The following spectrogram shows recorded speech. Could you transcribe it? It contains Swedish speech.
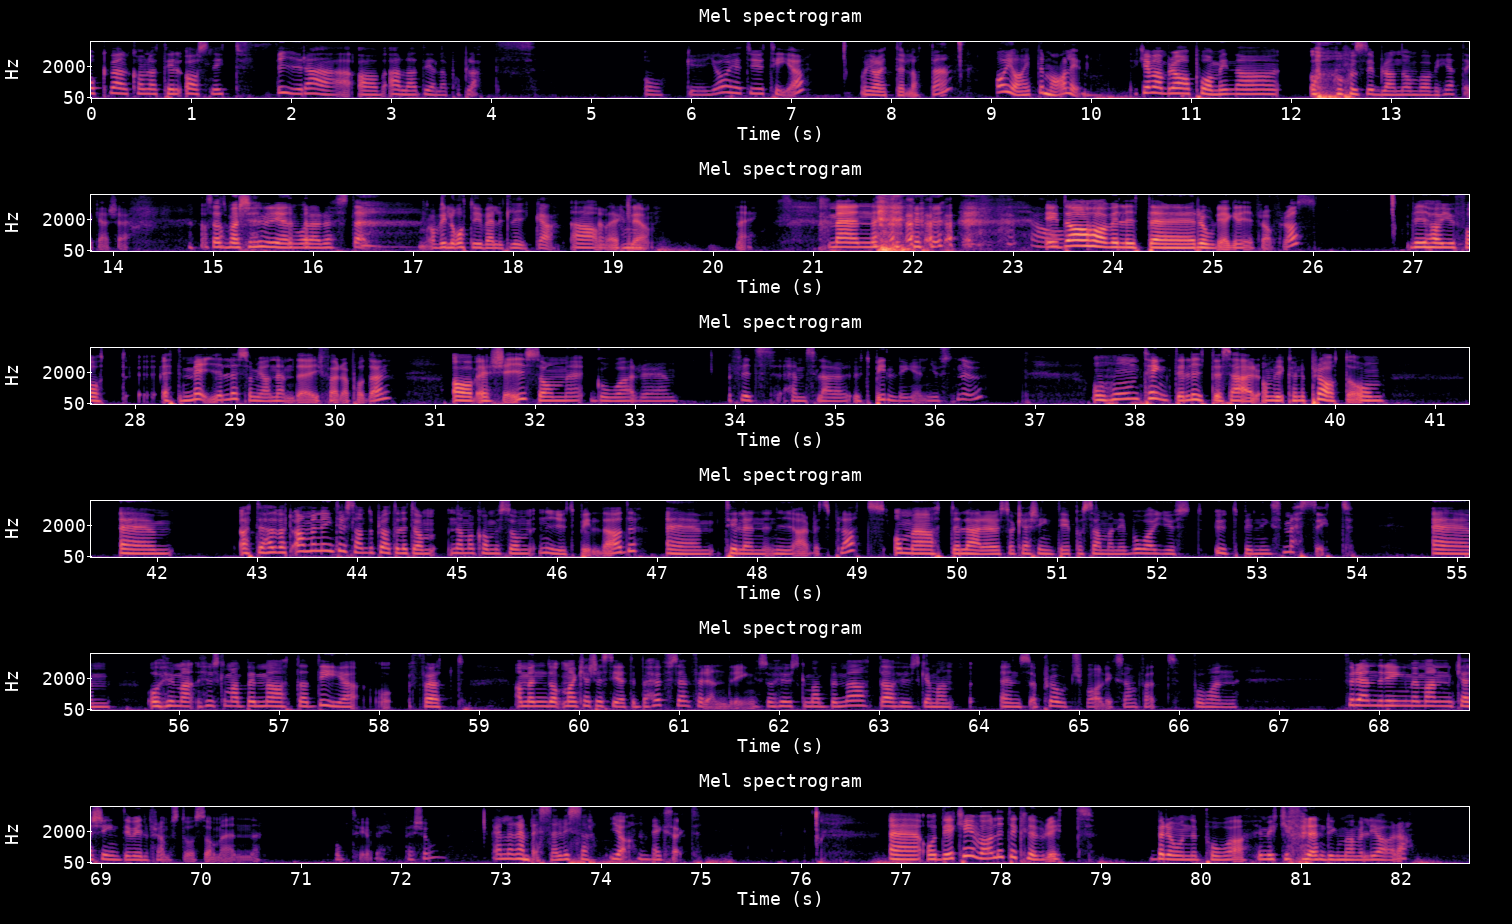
och välkomna till avsnitt fyra av Alla delar på plats. Och eh, jag heter ju Thea. Och jag heter Lotta. Och jag heter Malin. Det kan vara bra att påminna oss ibland om vad vi heter kanske. Så att man känner igen våra röster. Och vi låter ju väldigt lika. Ja, verkligen. Nej. Men Ja. idag har vi lite roliga grejer framför oss. Vi har ju fått ett mejl som jag nämnde i förra podden av en tjej som går eh, fritidshemslärarutbildningen just nu. Och hon tänkte lite så här om vi kunde prata om ehm, att det hade varit ah, men intressant att prata lite om när man kommer som nyutbildad ehm, till en ny arbetsplats och möter lärare som kanske inte är på samma nivå just utbildningsmässigt. Ehm, och hur, man, hur ska man bemöta det för att ja, men de, man kanske ser att det behövs en förändring. Så hur ska man bemöta och hur ska man ens approach vara liksom för att få en förändring men man kanske inte vill framstå som en otrevlig person. Eller en besserwisser. Ja, Mm. exakt. Eh, och det kan ju vara lite klurigt beroende på hur mycket förändring man vill göra,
